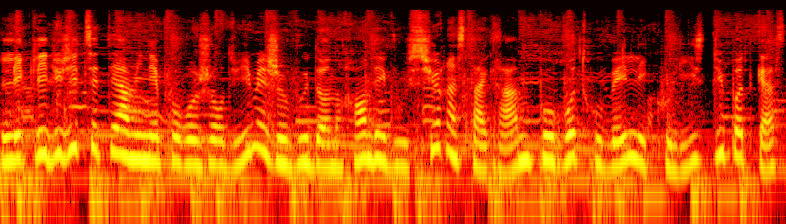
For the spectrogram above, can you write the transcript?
Les clés du gîte, c'est terminé pour aujourd'hui, mais je vous donne rendez-vous sur Instagram pour retrouver les coulisses du podcast.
